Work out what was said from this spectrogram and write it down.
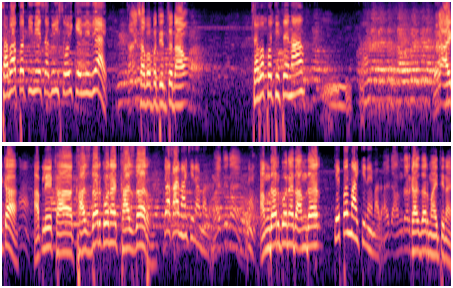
सभापतीने सगळी सोय केलेली आहे. काय सभापतींचं नाव? सभापतीचं नाव? बरं ऐका. आपले खा खासदार कोण आहेत? खासदार. त्या काय माहिती नाही मला. माहिती नाही. आमदार कोण आहेत? आमदार? ते पण माहिती नाही मला. माहिती- आमदार खासदार माहिती नाही.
